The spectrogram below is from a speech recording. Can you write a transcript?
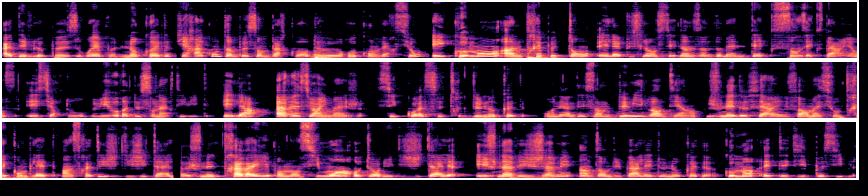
à développeuse web no-code, qui raconte un peu son parcours de reconversion et comment en très peu de temps elle a pu se lancer dans un domaine tech sans expérience et surtout vivre de son activité. Et là, arrêt sur image. C'est quoi ce truc de no-code On est en décembre 2021. Je venais de faire une formation très complète en stratégie digitale. Je venais de travailler pendant six mois autour du digital et je n'avais jamais entendu parler de no-code. Comment était possible?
